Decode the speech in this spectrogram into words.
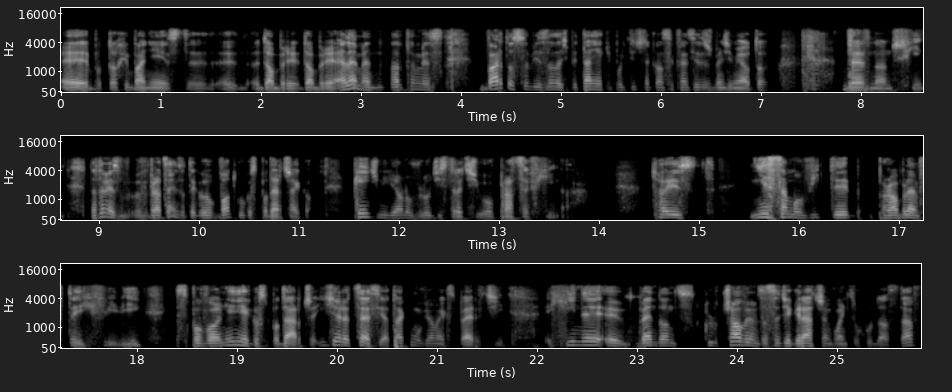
e, bo to chyba nie jest e, e, dobry, dobry element. Natomiast warto sobie zadać pytanie, jakie polityczne konsekwencje też będzie miało to wewnątrz Chin. Natomiast wracając do tego wątku gospodarczego, 5 milionów ludzi straciło pracę w Chinach. To jest niesamowity problem w tej chwili, spowolnienie gospodarcze, idzie recesja, tak mówią eksperci. Chiny, y, będąc kluczowym w zasadzie graczem w łańcuchu dostaw,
